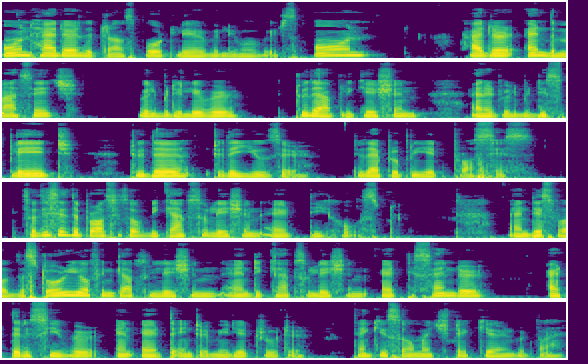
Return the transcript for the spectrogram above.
own header the transport layer will remove its own header and the message will be delivered to the application and it will be displayed to the to the user to the appropriate process. So this is the process of decapsulation at the host and this was the story of encapsulation and decapsulation at the sender at the receiver and at the intermediate router. Thank you so much. Take care and goodbye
